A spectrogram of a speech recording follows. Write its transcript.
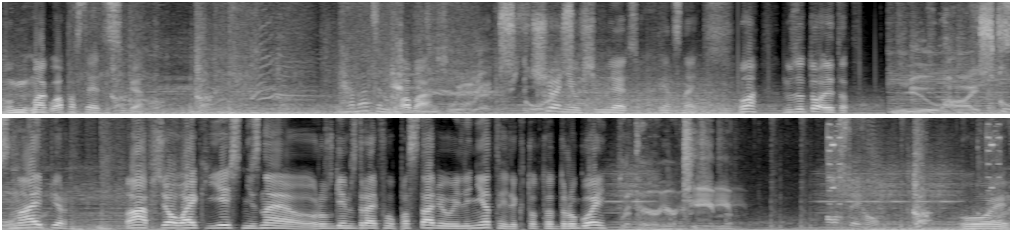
могла постоять за себя. Да че они ущемляются, хрен знает. О, ну зато этот... Снайпер. А, все, лайк есть. Не знаю, Русгеймс Драйв его поставил или нет, или кто-то другой. Ой,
